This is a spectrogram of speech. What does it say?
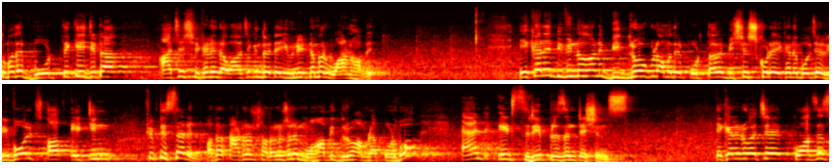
তোমাদের বোর্ড থেকেই যেটা আছে সেখানে দেওয়া আছে, কিন্তু এটা ইউনিট নাম্বার ওয়ান হবে। এখানে বিভিন্ন ধরনের বিদ্রোহগুলো আমাদের পড়তে হবে। বিশেষ করে এখানে বলছে revolts of eighteen fifty seven অর্থাৎ আঠারোশো সাতান্ন সালে মহাবিদ্রোহ আমরা পড়ব অ্যান্ড ইটস রিপ্রেজেন্টেশনস এখানে রয়েছে কজেস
